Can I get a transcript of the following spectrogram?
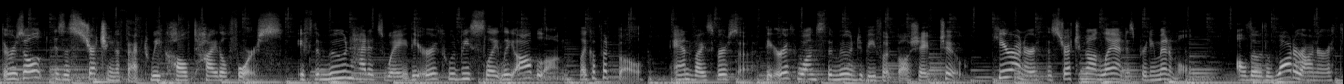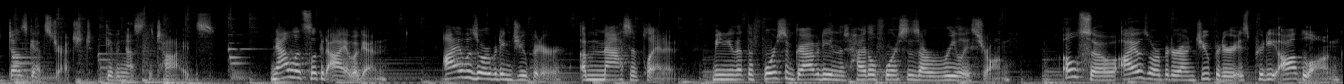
The result is a stretching effect we call tidal force. If the Moon had its way, the Earth would be slightly oblong, like a football, and vice versa. The Earth wants the Moon to be football shaped too. Here on Earth, the stretching on land is pretty minimal, although the water on Earth does get stretched, giving us the tides. Now let's look at Io again. Io is orbiting Jupiter, a massive planet, meaning that the force of gravity and the tidal forces are really strong. Also, Io's orbit around Jupiter is pretty oblong,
